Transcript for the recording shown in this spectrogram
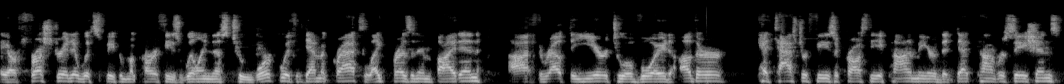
They are frustrated with Speaker McCarthy's willingness to work with Democrats like President Biden uh, throughout the year to avoid other catastrophes across the economy or the debt conversations.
